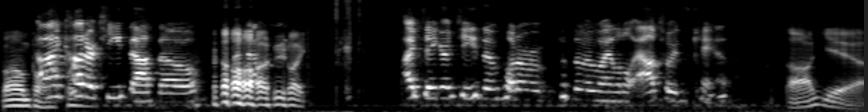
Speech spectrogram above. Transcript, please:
bum, bum, I cut her teeth out though. oh, you're like, I take her teeth and put her put them in my little Altoids can. oh yeah.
